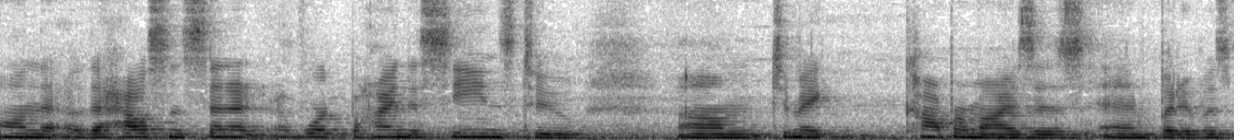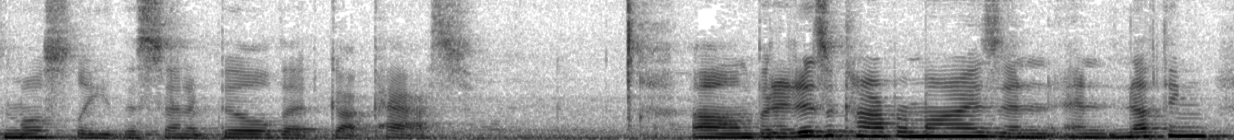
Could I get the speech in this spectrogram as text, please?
on the, the House and Senate worked behind the scenes to um, to make compromises, and but it was mostly the Senate bill that got passed. Um, but it is a compromise, and, and nothing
